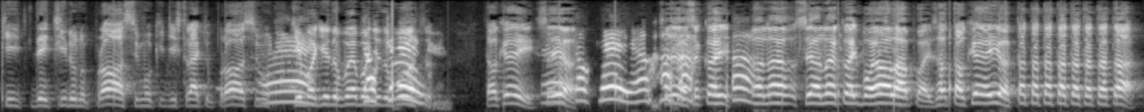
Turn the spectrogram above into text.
que dê tiro no próximo, que distrai o próximo, é, que bandido bom é bandido okay. morto. Tá ok? Isso aí, ó. Tá ok. Isso aí, você, corre... ah, não, você não é corre de boiola, rapaz. Tá ok aí, ó. Tá, tá, tá, tá, tá, tá, tá, tá.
